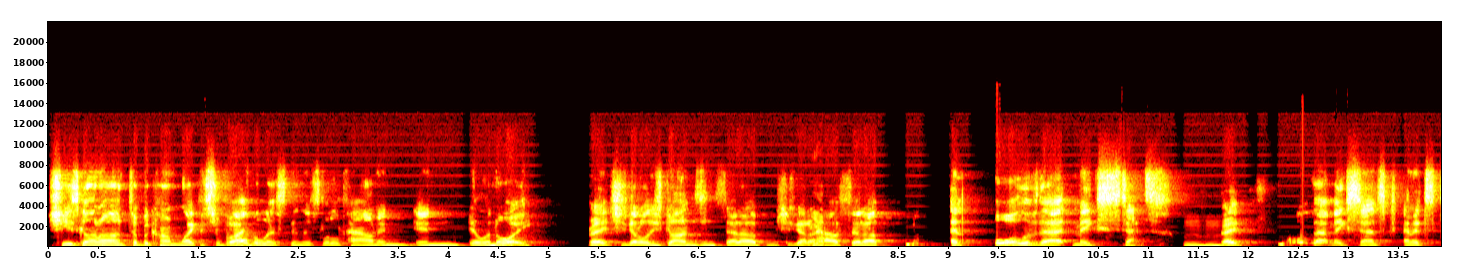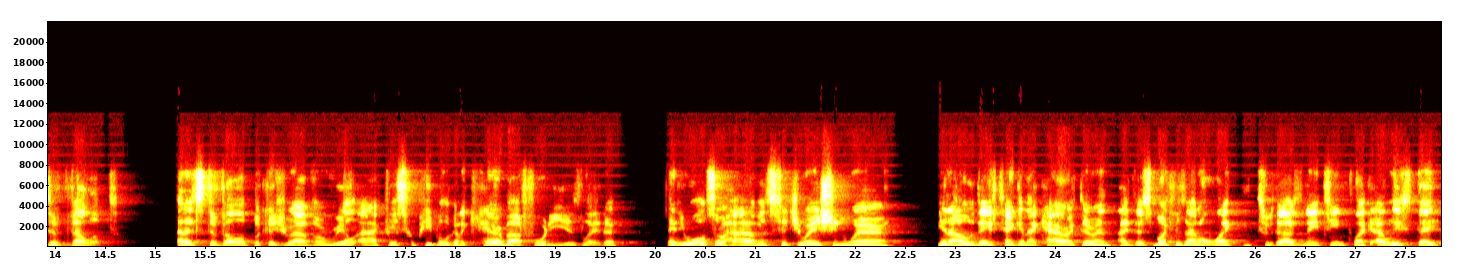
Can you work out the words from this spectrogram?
She's gone on to become like a survivalist in this little town in in Illinois, right? She's got all these guns and set up, and she's got her yep. house set up, and all of that makes sense, mm-hmm. right? All of that makes sense, and it's developed. and it's developed because you have a real actress who people are going to care about 40 years later. And you also have a situation where, you know, they've taken that character, and I, as much as I don't like the 2018 flick, at least they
